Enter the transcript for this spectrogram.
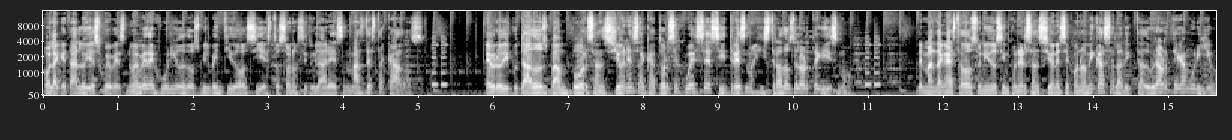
Hola, ¿qué tal? Hoy es jueves 9 de junio de 2022 y estos son los titulares más destacados. Eurodiputados van por sanciones a 14 jueces y 3 magistrados del orteguismo. Demandan a Estados Unidos imponer sanciones económicas a la dictadura Ortega Murillo.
